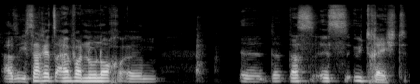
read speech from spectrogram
Also ich sage jetzt einfach nur noch, ähm, äh, das ist Utrecht.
